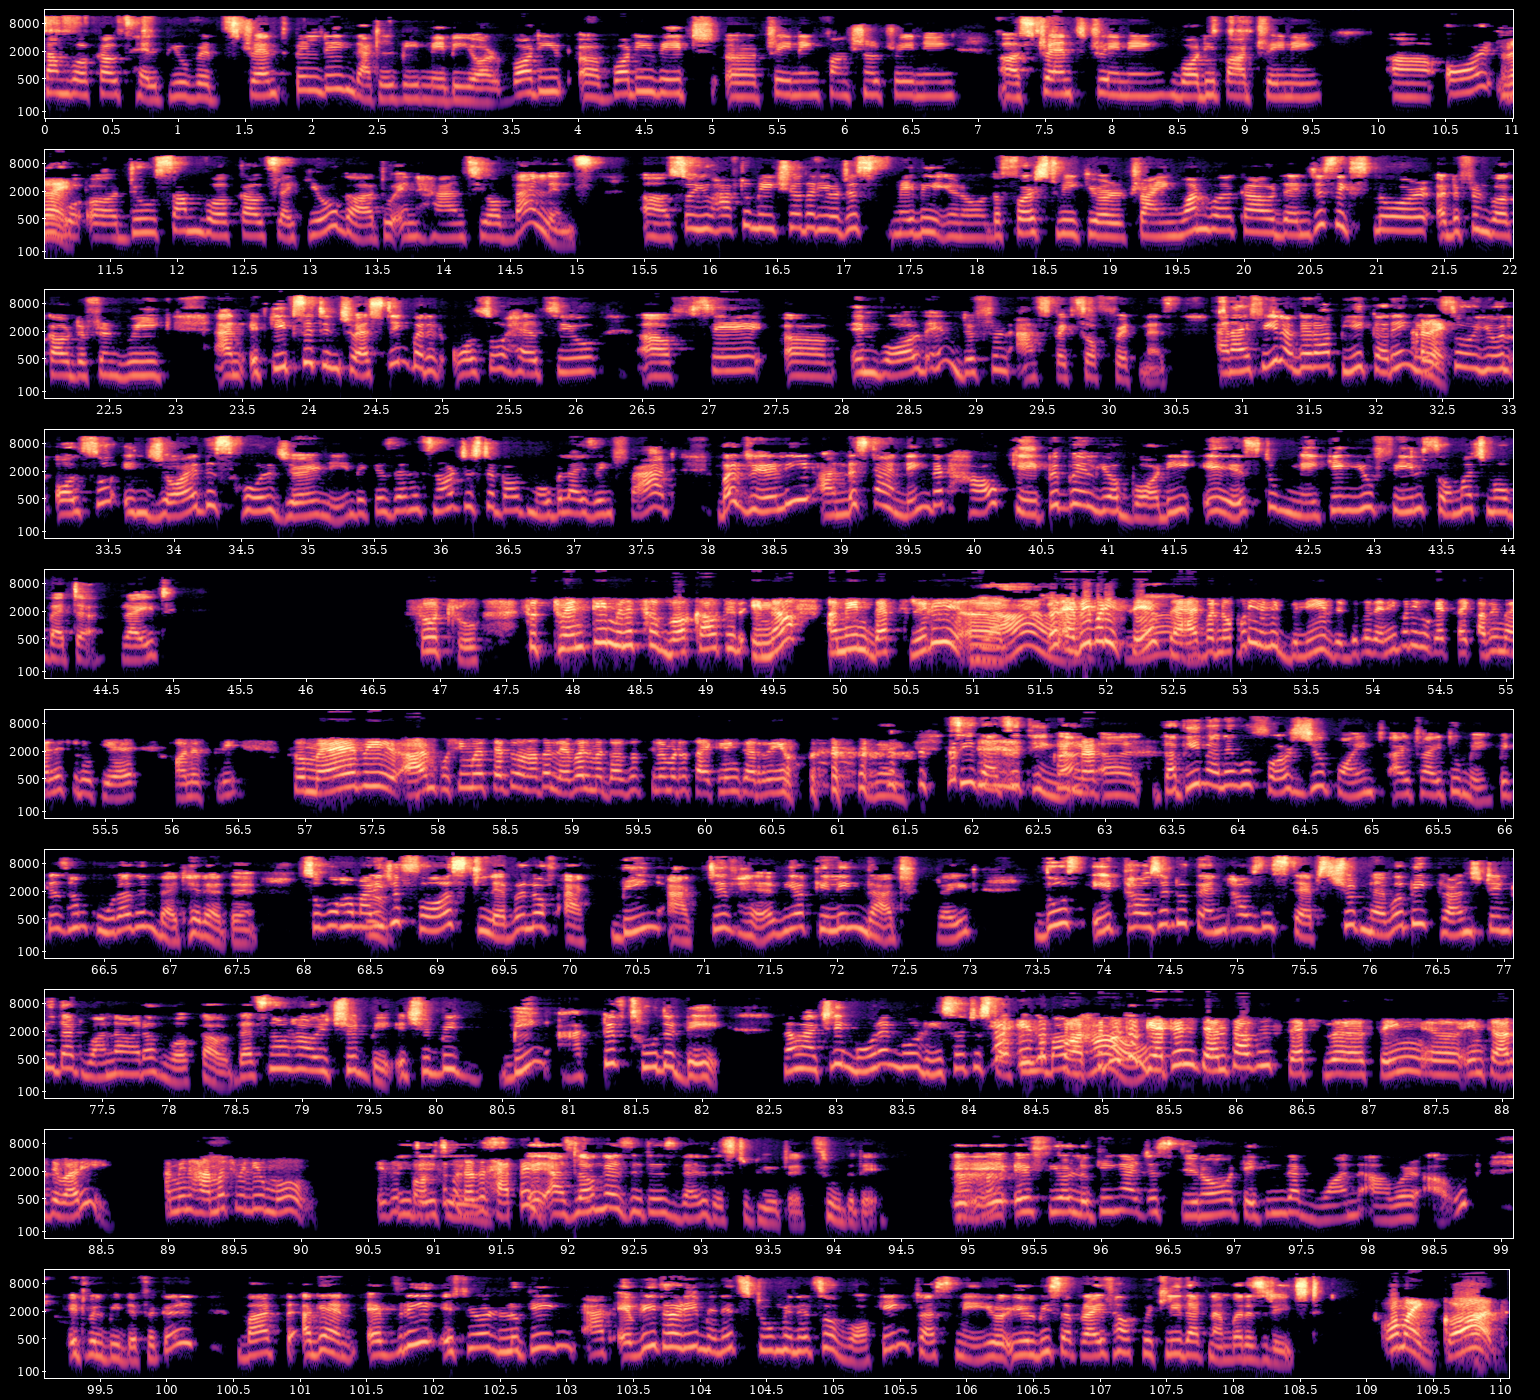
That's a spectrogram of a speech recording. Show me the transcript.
some workouts help you with strength building that will be maybe your body body weight training functional training strength training body part training uh, or right. you uh, do some workouts like yoga to enhance your balance uh, so you have to make sure that you're just maybe, you know, the first week you're trying one workout, then just explore a different workout, different week. And it keeps it interesting, but it also helps you uh, stay uh, involved in different aspects of fitness. And I feel agar aap ye karenge, so you'll also enjoy this whole journey because then it's not just about mobilizing fat, but really understanding that how capable your body is to making you feel so much more better, right? So true. So 20 minutes of workout is enough. I mean, that's really, uh, yeah. well, everybody says yeah. that, but nobody really believes it because anybody who gets like, अभी मैंने शुरू किया है, honestly. So मैं भी, I'm pushing myself to another level. मैं 10 kilometre cycling कर रही हूँ. right. See, that's the thing. ना, uh, तभी मैंने वो first जो point I try to make because हम पूरा दिन बैठे रहते हैं. So वो हमारी hmm. जो first level of act, being active है, we are killing that, right? Those 8,000 to 10,000 steps should never be crunched into that one hour of workout. That's not how it should be. It should be being active through the day. Now, actually, more and more research is yeah, talking is about how. Is it possible to get in 10,000 steps uh, staying uh, in Char Diwali? I mean, how much will you move? Is it, it possible? It Does it happen? As long as it is well distributed through the day. Uh-huh. If you're looking at just, you know, taking that one hour out, it will be difficult. But again, every, if you're looking at every 30 minutes, two minutes of walking, trust me, you, you'll be surprised how quickly that number is reached. Oh my God.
